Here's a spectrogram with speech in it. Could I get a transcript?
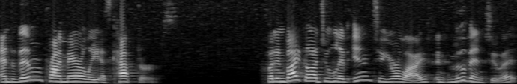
and them primarily as captors. But invite God to live into your life and to move into it,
